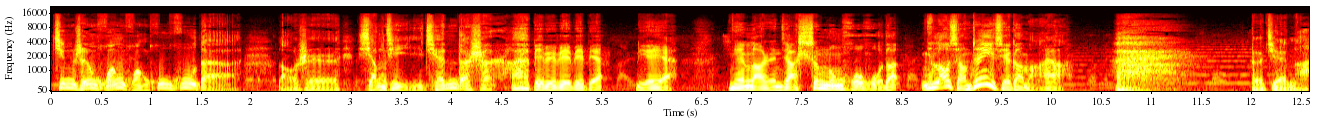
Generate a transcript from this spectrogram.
精神恍恍惚惚的，老是想起以前的事儿。哎，别别别别别，李爷爷，您老人家生龙活虎的，你老想这些干嘛呀？哎，德建呐，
